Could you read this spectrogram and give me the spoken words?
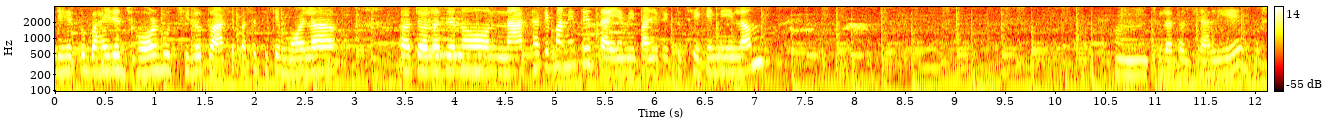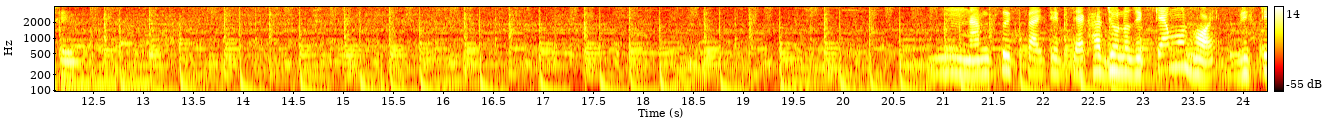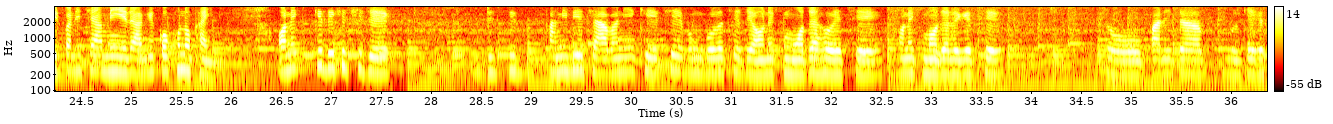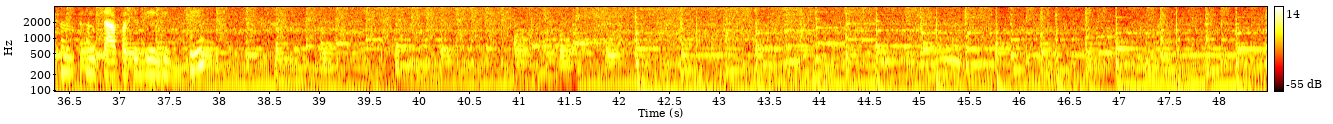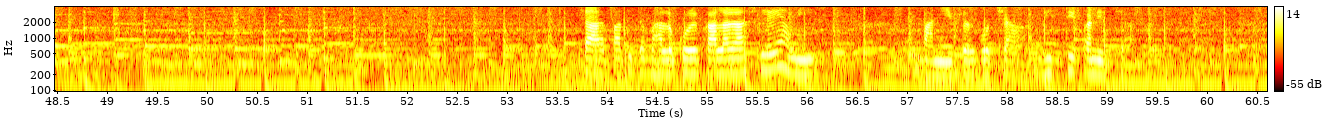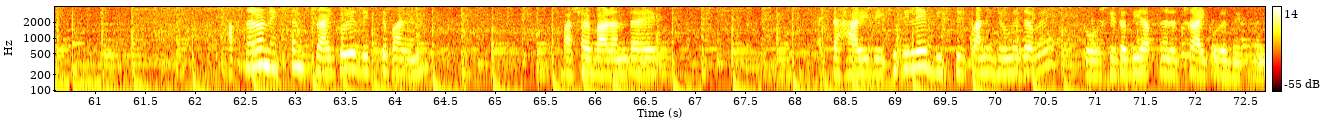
যেহেতু বাইরে ঝড় হচ্ছিল, তো আশেপাশে থেকে ময়লা টলা যেন না থাকে পানিতে, তাই আমি পানিটা একটু ছেঁকে নিলাম। এখন চুলাটা জ্বালিয়ে বসে আই সো এক্সাইটেড দেখার জন্য যে কেমন হয়। বৃষ্টির পানি চা আমি এর আগে কখনো খাইনি। অনেককে দেখেছি যে বৃষ্টির পানি দিয়ে চা বানিয়ে খেয়েছে এবং বলেছে যে অনেক মজা হয়েছে, অনেক মজা লেগেছে। তো পানিটা উল্কে গেছে, এখন চা পাতি দিয়ে দিচ্ছি। চা পাতিটা ভালো করে কালার আসলে আমি বানিয়ে ফেলব চা বৃষ্টির পানির চা। আপনারাও নেক্সট টাইম ট্রাই করে দেখতে পারেন। বাসার বারান্দায় একটা হাঁড়ি রেখে দিলে বৃষ্টির পানি জমে যাবে, তো সেটা দিয়ে আপনারা ট্রাই করে দেখবেন।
